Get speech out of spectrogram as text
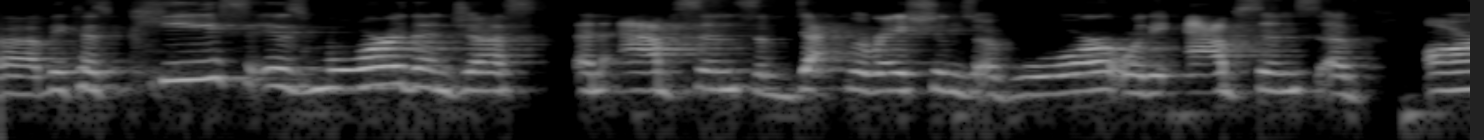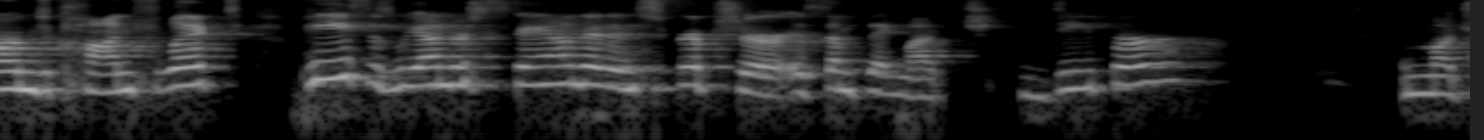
uh, because peace is more than just an absence of declarations of war or the absence of armed conflict. Peace, as we understand it in scripture, is something much deeper and much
